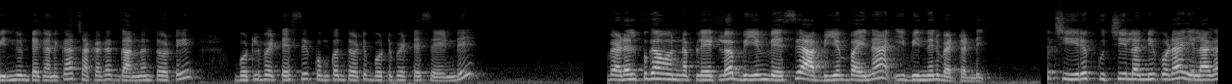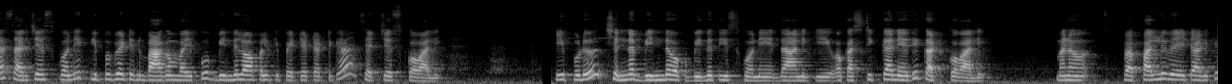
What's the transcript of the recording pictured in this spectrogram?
బిందు ఉంటే కనుక చక్కగా గంధంతో బొట్లు పెట్టేసి కుంకుమతో బొట్టు పెట్టేసేయండి. వెడల్పుగా ఉన్న ప్లేట్లో బియ్యం వేసి ఆ బియ్యం పైన ఈ బిందెని పెట్టండి. చీర కుర్చీలన్నీ కూడా ఇలాగా సరి చేసుకొని క్లిప్ పెట్టిన భాగం వైపు బిందె లోపలికి పెట్టేటట్టుగా సెట్ చేసుకోవాలి. ఇప్పుడు చిన్న బిందె ఒక బిందె తీసుకొని దానికి ఒక స్టిక్ అనేది కట్టుకోవాలి. మనం పళ్ళు వేయటానికి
